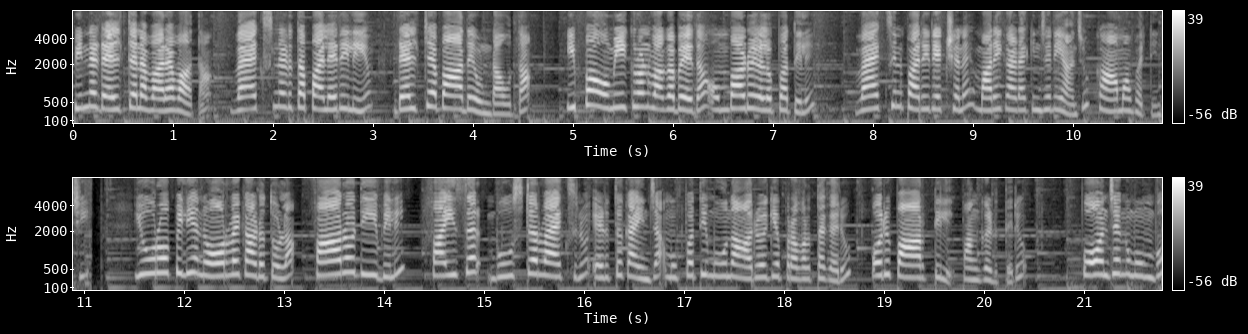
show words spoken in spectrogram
പിന്നെ ഡെൽറ്റനെ വരവാത്ത വാക്സിൻ എടുത്ത പലരിലെയും ഡെൽറ്റ ബാധ ഉണ്ടാവുത്ത. ഇപ്പൊ ഒമിക്രോൺ വകഭേദ ഒമ്പാട് എളുപ്പത്തിൽ വാക്സിൻ പരിരക്ഷനെ മറികടക്കിഞ്ചനിയാഞ്ചു കാമ പറ്റിഞ്ചി യൂറോപ്പിലെ നോർവേക്ക് അടുത്തുള്ള ഫാറോ ദ്വീപിൽ ഫൈസർ ബൂസ്റ്റർ വാക്സിനു എടുത്തു കഴിഞ്ഞ മുപ്പത്തിമൂന്ന് ആരോഗ്യ പ്രവർത്തകരും ഒരു പാർട്ടിയിൽ പങ്കെടുത്തരു. മുമ്പ്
